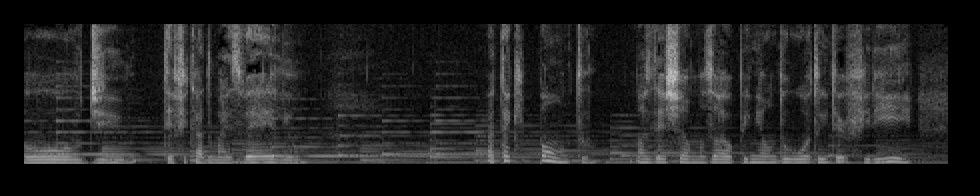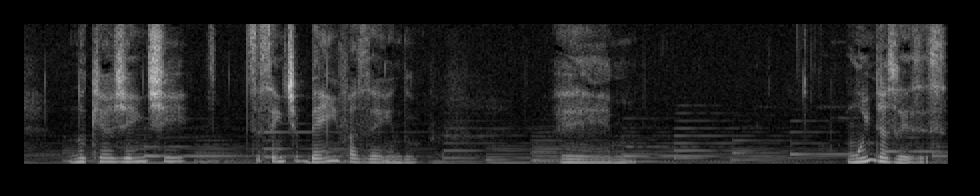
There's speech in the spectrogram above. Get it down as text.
ou de ter ficado mais velho até que ponto nós deixamos a opinião do outro interferir no que a gente se sente bem fazendo? É, muitas vezes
